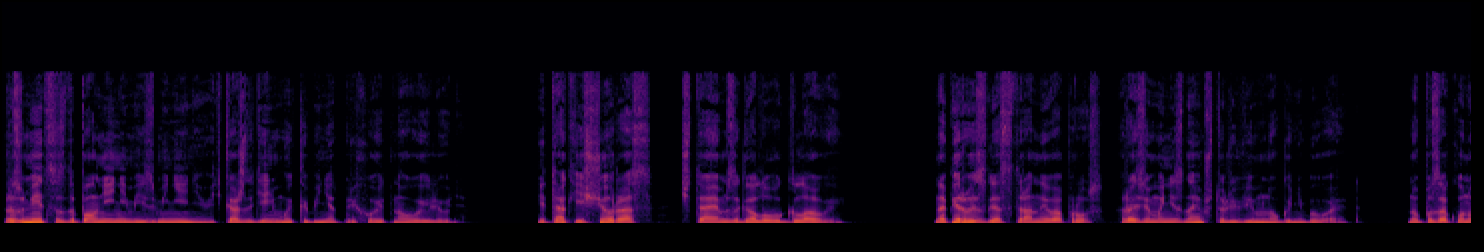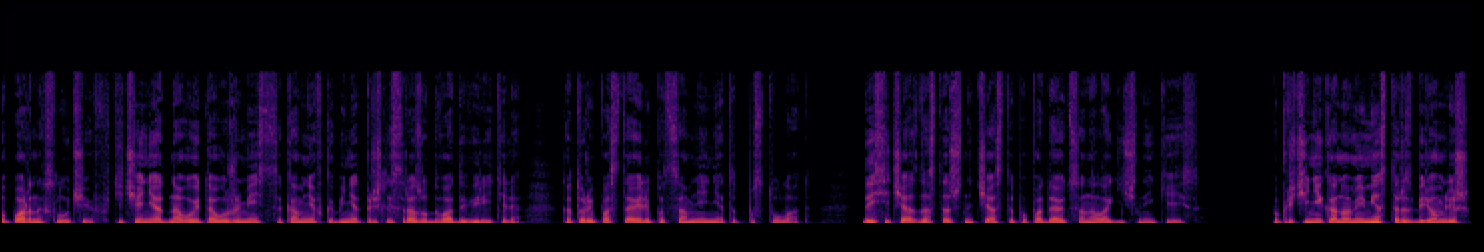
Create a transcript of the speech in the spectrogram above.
Разумеется, с дополнениями и изменениями, ведь каждый день в мой кабинет приходят новые люди. Итак, еще раз читаем заголовок главы. На первый взгляд странный вопрос. Разве мы не знаем, что любви много не бывает? Но по закону парных случаев в течение одного и того же месяца ко мне в кабинет пришли сразу два доверителя, которые поставили под сомнение этот постулат. Да и сейчас достаточно часто попадаются аналогичные кейсы. По причине экономии места разберем лишь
